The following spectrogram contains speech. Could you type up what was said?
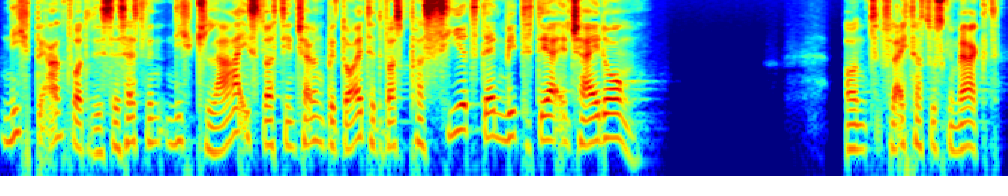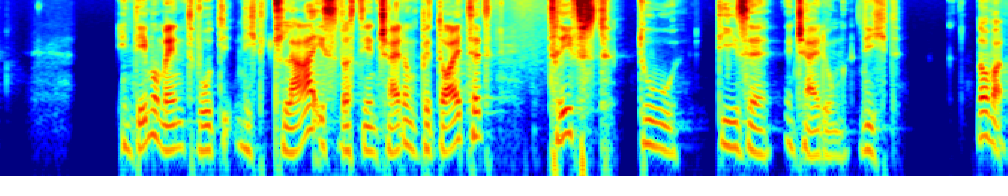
nicht beantwortet ist, das heißt, wenn nicht klar ist, was die Entscheidung bedeutet, was passiert denn mit der Entscheidung? Und vielleicht hast du es gemerkt, in dem Moment, wo nicht klar ist, was die Entscheidung bedeutet, triffst du diese Entscheidung nicht. Nochmal,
